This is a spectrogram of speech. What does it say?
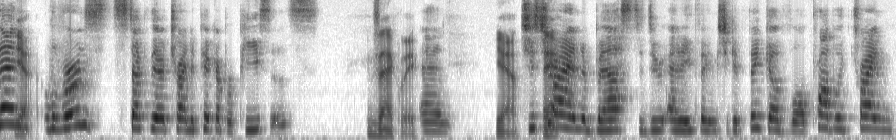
then Yeah. Laverne's stuck there trying to pick up her pieces, Exactly. and Yeah. she's And- trying her best to do anything she could think of while probably trying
